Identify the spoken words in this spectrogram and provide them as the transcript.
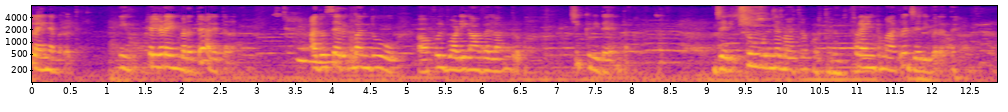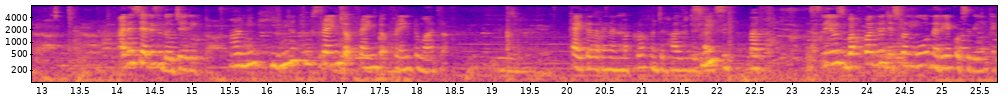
ಪ್ಲೈನೇ ಬರುತ್ತೆ. ಹೀಗೆ ಕೆಳಗಡೆ ಏನು ಬರುತ್ತೆ ಅದೇ ಥರ ಅದು ಸೆರ್ಗ್ ಬಂದು ಫುಲ್ ಬಾಡಿಗೆ ಆಗಲ್ಲ ಅಂದರು. ಚಿಕ್ಕದಿದೆ ಅಂತ. ಜರಿ. ಸೊ ಮುಂದೆ ಮಾತ್ರ ಕೊಡ್ತಾರೆ. ಫ್ರಂಟ್ ಮಾತ್ರ ಜರಿ ಬರುತ್ತೆ. ಅದೇ ಸೆರಗದು ಜರಿ. ಫ್ರಂಟ್ ಫ್ರಂಟ್ ಫ್ರಂಟ್ ಮಾತ್ರ. ಕಾಯ್ತಾ ಇದಾರೆ ನನ್ನ ಮಕ್ಕಳು ಒಂಚೂರು ಹಾಲು ಬಫ್ ಸ್ಲೀವ್ಸ್ ಬಫ್ ಅಂದ್ರೆ ಜಸ್ಟ್ ಒಂದು ಮೂರು ನೆರಿಗೆ ಕೊಡ್ಸಿದೀನಿ ನಿಮಗೆ.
